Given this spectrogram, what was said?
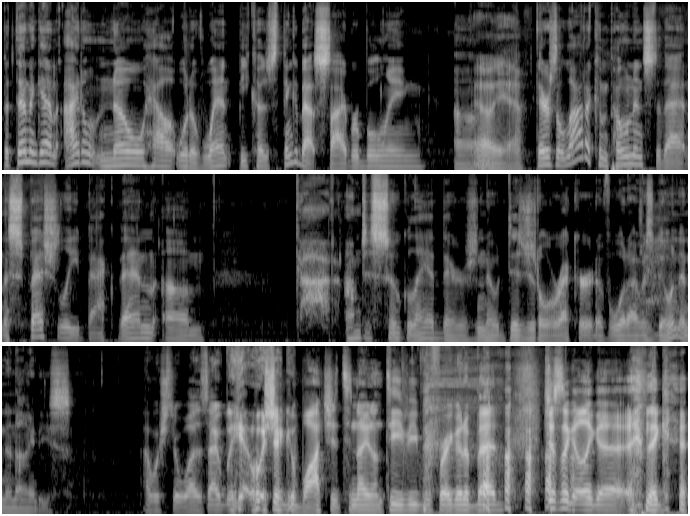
But then again, I don't know how it would have went because think about cyberbullying. Um, oh yeah. There's a lot of components to that, and especially back then. Um, God, I'm just so glad there's no digital record of what I was doing in the '90s. I wish there was. I, I wish I could watch it tonight on TV before I go to bed. Just like a, like a like a,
